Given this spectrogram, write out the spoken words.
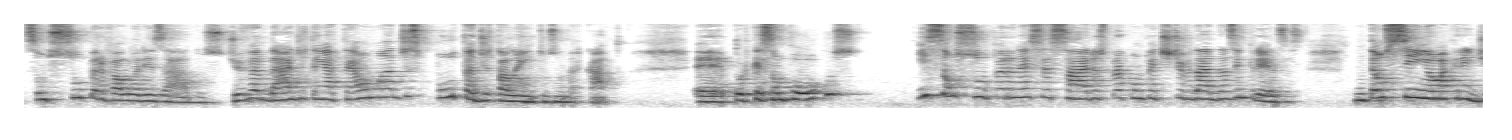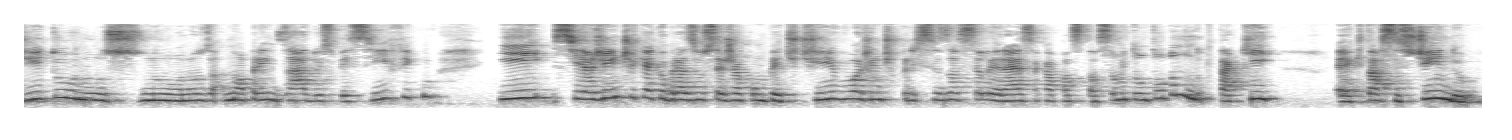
são super valorizados. De verdade, tem até uma disputa de talentos no mercado. É, porque são poucos e são super necessários para a competitividade das empresas. Então, sim, eu acredito nos, no, no, no aprendizado específico e se a gente quer que o Brasil seja competitivo, a gente precisa acelerar essa capacitação. Então, todo mundo que está aqui, é, que está assistindo,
